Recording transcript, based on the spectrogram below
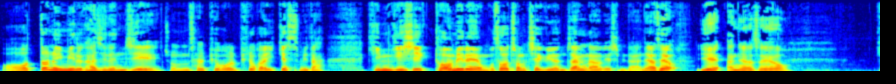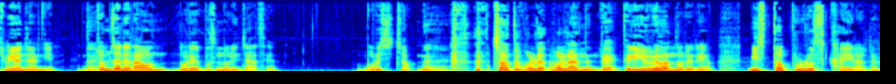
어떤 의미를 가지는지 좀 살펴볼 필요가 있겠습니다. 김기식 더미래연구소 정책위원장 나와 계십니다. 안녕하세요. 예, 안녕하세요. 김 위원장님. 네. 좀 전에 나온 노래 무슨 노래인지 아세요? 모르시죠? 네. 저도 몰라, 몰랐는데 되게 유명한 노래래요. Mr. Blue Sky라는.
